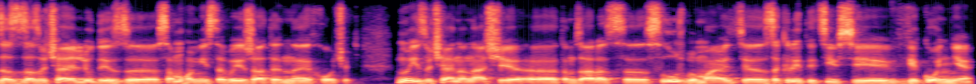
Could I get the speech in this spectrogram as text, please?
за- зазвичай люди з самого міста виїжджати не хочуть. Ну і звичайно, наші е, там зараз е, служби мають е, закрити ці всі віконні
